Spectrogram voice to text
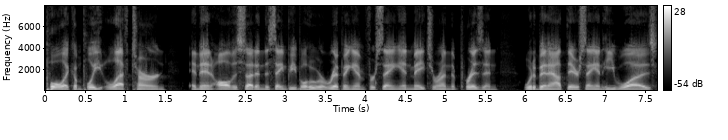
pull a complete left turn, and then all of a sudden, the same people who were ripping him for saying inmates run the prison would have been out there saying he was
